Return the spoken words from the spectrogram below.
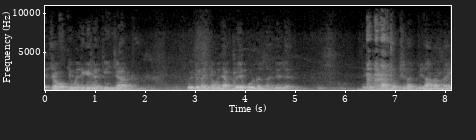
त्याच्या बाबतीमध्ये गेल्या तीन चार बैठकांच्या मध्ये आपलं हे बोलणं झालेलं आहे. त्याच्या फार तपशिलात मी जाणार नाही.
